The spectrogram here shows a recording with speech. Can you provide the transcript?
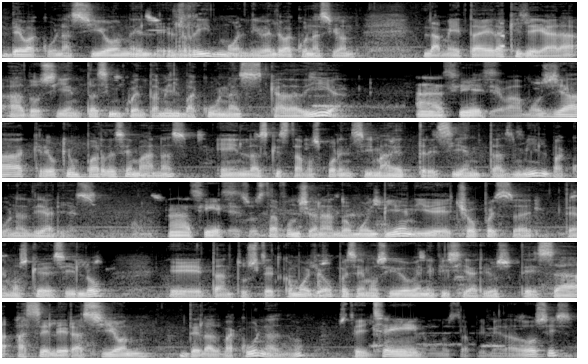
de vacunación, el, el, ritmo, el nivel de vacunación, la meta era que llegara a 250 mil vacunas cada día. Así es. Llevamos ya creo que un par de semanas en las que estamos por encima de 300 mil vacunas diarias. Así es. Eso está funcionando muy bien y de hecho, pues eh, tenemos que decirlo, eh, tanto usted como yo, pues hemos sido beneficiarios de esa aceleración de las vacunas, ¿no? Usted sí. nuestra primera dosis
